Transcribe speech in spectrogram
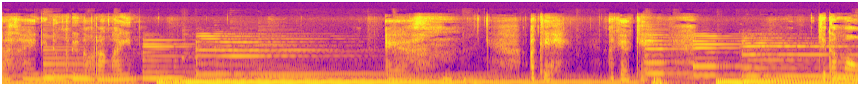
rasanya didengerin orang lain. Oke, oke, oke. Kita mau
